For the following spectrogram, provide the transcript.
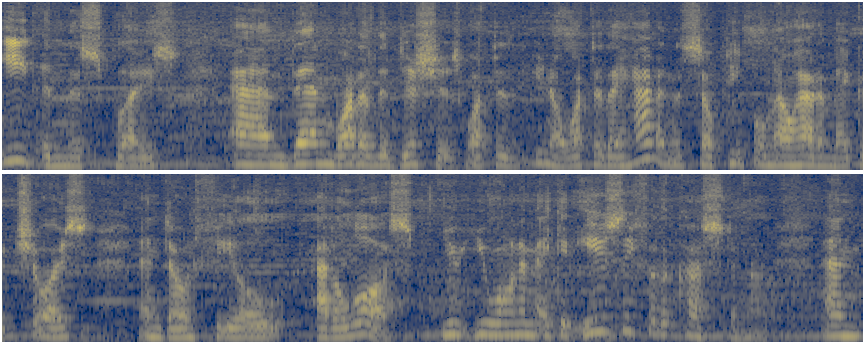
eat in this place, and then what are the dishes? What do you know? What do they have in it? So people know how to make a choice and don't feel at a loss. You you want to make it easy for the customer, and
